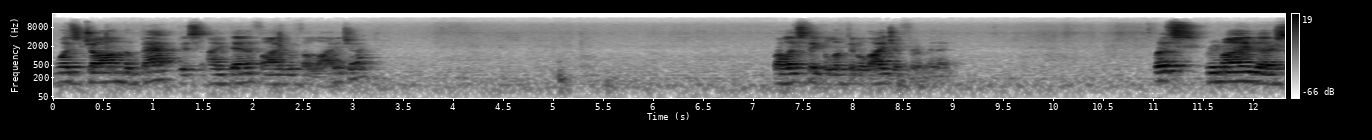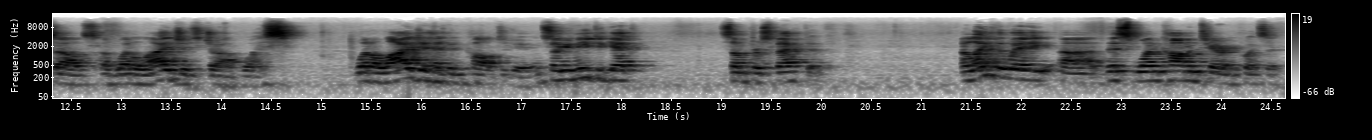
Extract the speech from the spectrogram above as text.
was John the Baptist identified with Elijah? Well, let's take a look at Elijah for a minute. Let's remind ourselves of what Elijah's job was, what Elijah had been called to do. And so you need to get some perspective. I like the way uh, this one commentary puts it.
